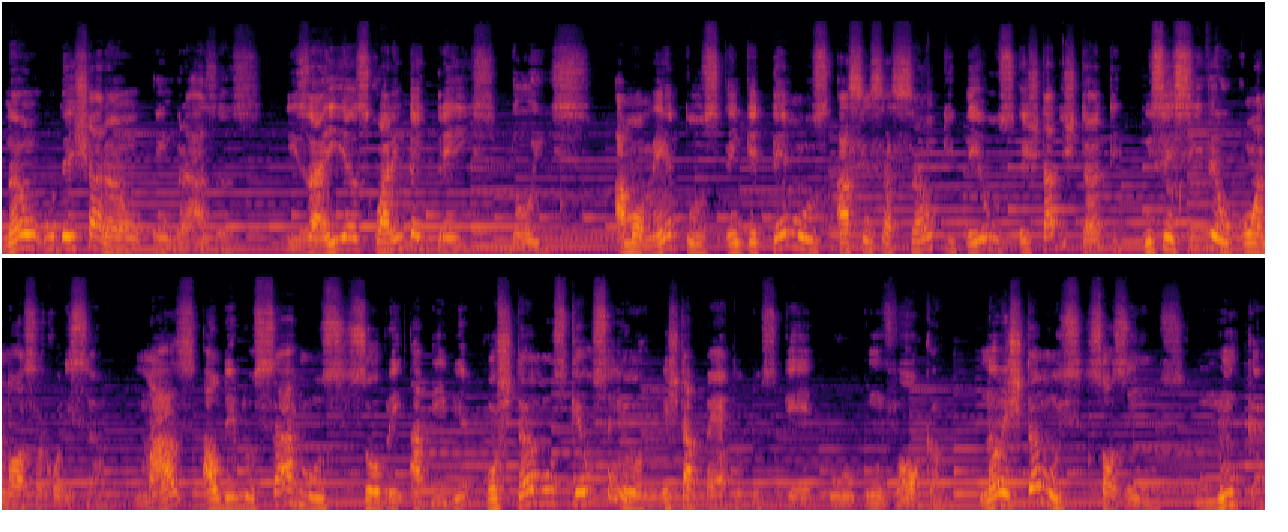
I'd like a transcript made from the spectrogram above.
não o deixarão em brasas. Isaías 43, 2 Há momentos em que temos a sensação que Deus está distante, insensível com a nossa condição. Mas, ao debruçarmos sobre a Bíblia, constamos que o Senhor está perto dos que o invocam. Não estamos sozinhos, nunca.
